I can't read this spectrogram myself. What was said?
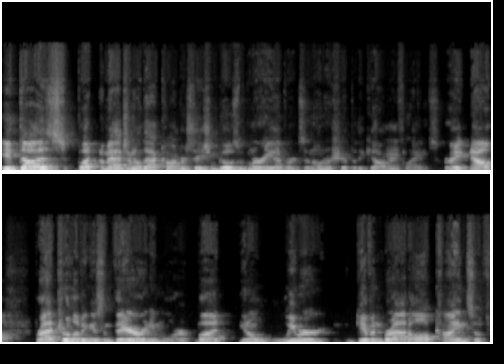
It does, but imagine how that conversation goes with Murray Edwards and ownership of the Calgary hmm. Flames. Right now, Brad Treliving isn't there anymore, but you know we were giving Brad all kinds of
